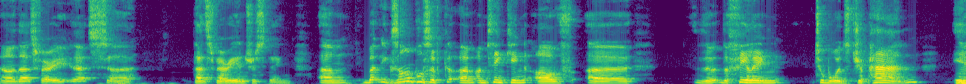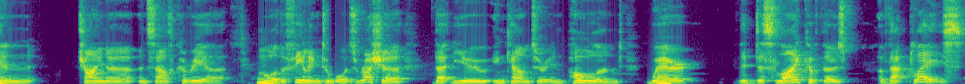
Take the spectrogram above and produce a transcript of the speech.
oh, that's very that's uh, that's very interesting. Um, but examples of um, I'm thinking of uh, the the feeling towards Japan mm. in China and South Korea, mm. or the feeling towards Russia that you encounter in Poland, where mm. the dislike of those of that place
